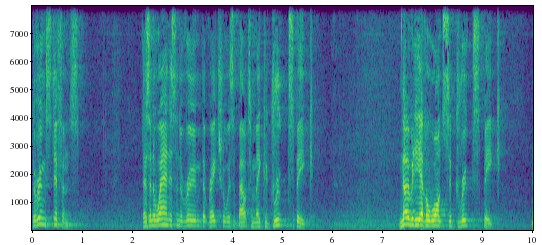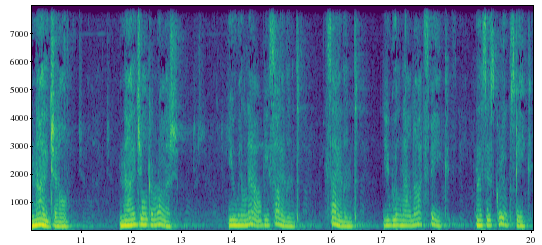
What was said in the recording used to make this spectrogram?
The room stiffens. There's an awareness in the room that Rachel is about to make a group speak. Nobody ever wants a group speak. Nigel. Nigel Farage. You will now be silent. Silent. You will now not speak. This is group speak.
